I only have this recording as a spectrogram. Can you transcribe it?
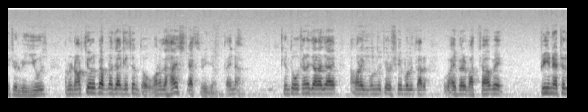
ইট উইল বি ইউজ আপনি নর্থ ইউরোপে আপনার যা গেছেন তো one of the highest tax reason তাই না? কিন্তু ওখানে যারা যায়, আমার এক বন্ধু ছিল, সে বলে তার ওয়াইফের বাচ্চা হবে। প্রি ন্যাটাল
